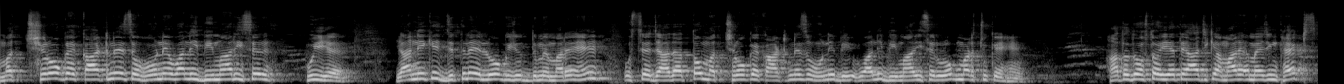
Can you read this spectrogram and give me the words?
मच्छरों के काटने से होने वाली बीमारी से हुई है। यानी कि जितने लोग युद्ध में मरे हैं, उससे ज़्यादा तो मच्छरों के काटने से होने वाली बीमारी से लोग मर चुके हैं। हाँ तो दोस्तों, ये थे आज के हमारे अमेजिंग फैक्ट्स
